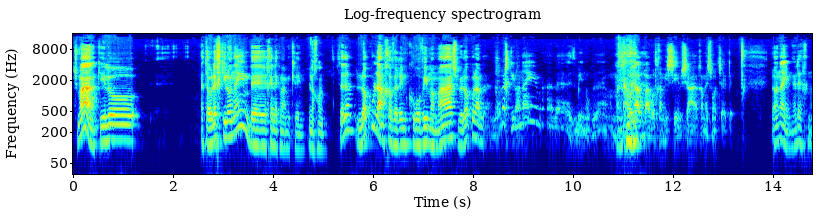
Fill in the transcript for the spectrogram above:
תשמע, כאילו, אתה הולך כאילו נעים בחלק מהמקרים. נכון. בסדר? לא כולם חברים קרובים ממש, ולא כולם, זה הולך כאילו נעים, הזמינו, מנה עולה 450 שעה, 500 שקל. לא נעים, נלך, נו.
